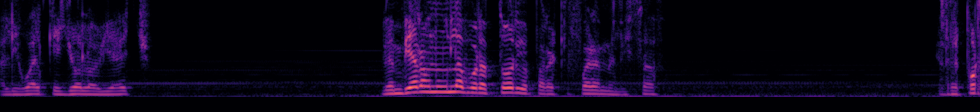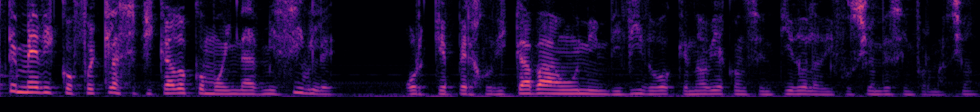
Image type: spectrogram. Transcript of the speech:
al igual que yo lo había hecho. Lo enviaron a un laboratorio para que fuera analizado. El reporte médico fue clasificado como inadmisible porque perjudicaba a un individuo que no había consentido la difusión de esa información.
